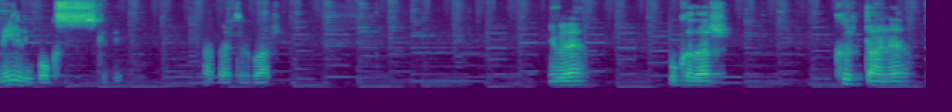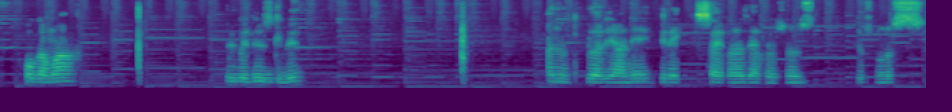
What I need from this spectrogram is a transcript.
Mailbox gibi arkadaşlar var. Ve bu kadar 40 tane programa gördüğünüz gibi anlatıyorlar yani direkt sayfanızda yapıyorsunuz. Yapıyorsunuz.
